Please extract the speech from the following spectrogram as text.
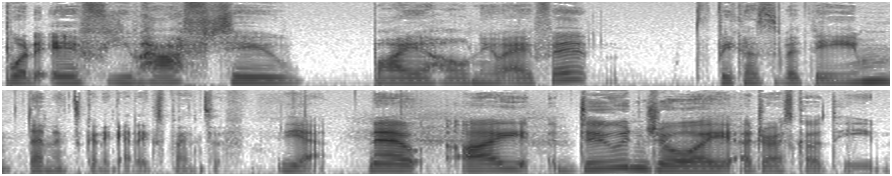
but if you have to buy a whole new outfit because of a theme, then it's going to get expensive. Yeah. Now, I do enjoy a dress code theme,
